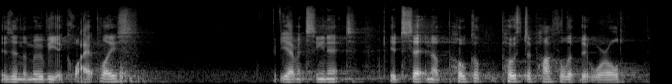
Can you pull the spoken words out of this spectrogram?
is in the movie A Quiet Place. If you haven't seen it, it's set in a post apocalyptic world,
